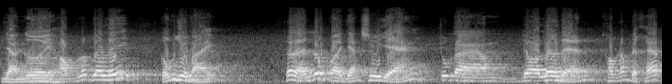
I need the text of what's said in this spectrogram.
Và người học lớp giáo lý cũng như vậy. Có thể lúc mà giảng sư giảng chúng ta do lơ đễnh không nắm được hết.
